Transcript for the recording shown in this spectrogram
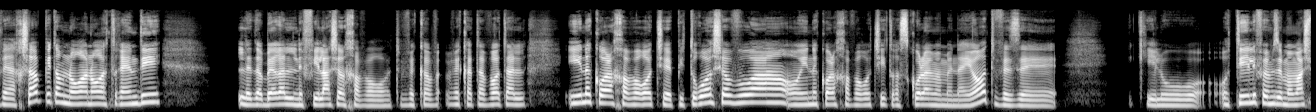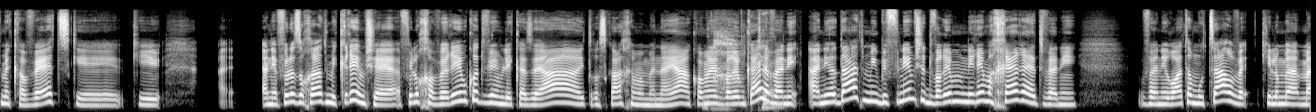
ועכשיו פתאום נורא נורא טרנדי לדבר על נפילה של חברות וכ- וכתבות על הנה כל החברות שפיטרו השבוע או הנה כל החברות שהתרסקו להם המניות וזה כאילו אותי לפעמים זה ממש מכווץ כי כי אני אפילו זוכרת מקרים שאפילו חברים כותבים לי כזה אה התרסקה לכם המניה כל מיני דברים כאלה כן. ואני אני יודעת מבפנים שדברים נראים אחרת ואני ואני רואה את המוצר וכאילו מה, מה,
